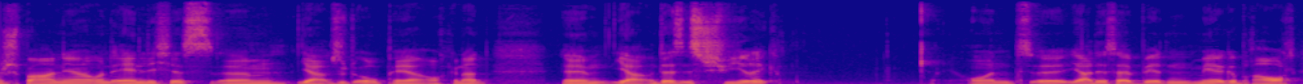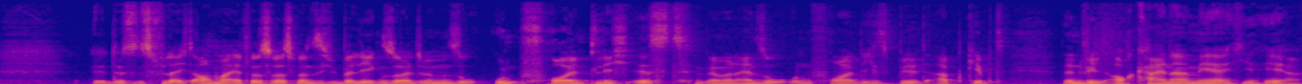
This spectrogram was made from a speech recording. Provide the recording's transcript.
Spanier und ähnliches. Ähm, ja, Südeuropäer auch genannt. Ähm, ja, und das ist schwierig. Und ja, deshalb werden mehr gebraucht das ist vielleicht auch mal etwas, was man sich überlegen sollte, wenn man so unfreundlich ist, wenn man ein so unfreundliches Bild abgibt, dann will auch keiner mehr hierher.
